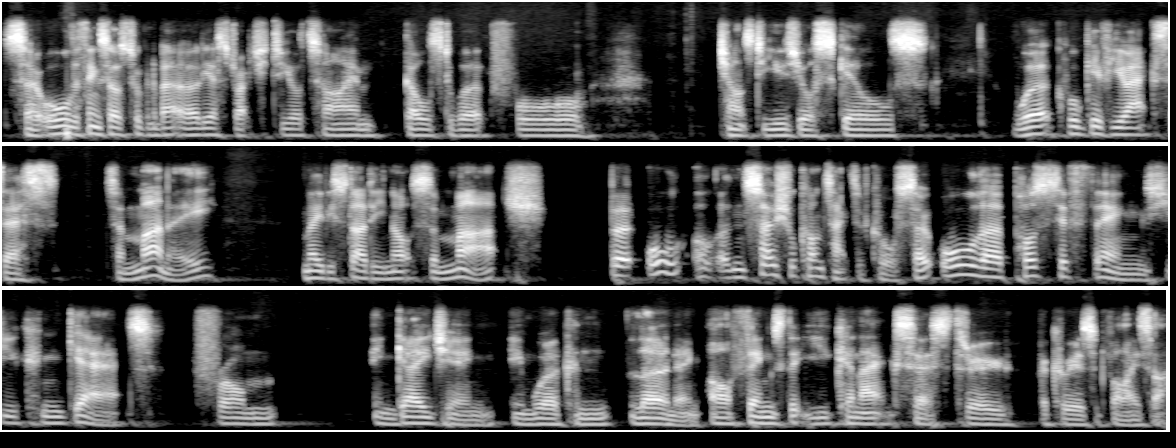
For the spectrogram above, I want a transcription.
So, all the things I was talking about earlier structure to your time, goals to work for, chance to use your skills. Work will give you access to money, maybe study not so much, but all, and social contact, of course. So, all the positive things you can get from engaging in work and learning are things that you can access through a careers advisor.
